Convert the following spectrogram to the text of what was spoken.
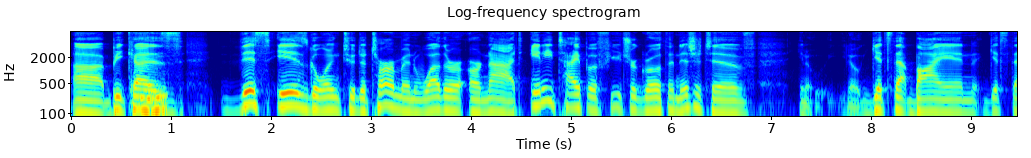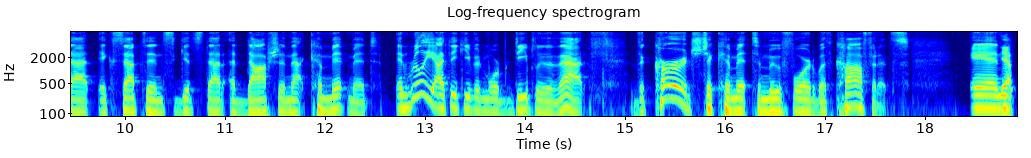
uh, because. Mm-hmm. This is going to determine whether or not any type of future growth initiative, you know, you know, gets that buy-in, gets that acceptance, gets that adoption, that commitment, and really, I think even more deeply than that, the courage to commit to move forward with confidence. And yep.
